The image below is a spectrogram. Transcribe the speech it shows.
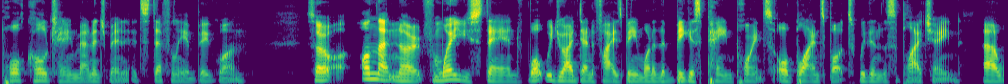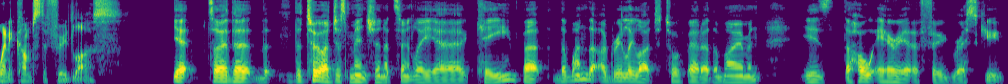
poor cold chain management. It's definitely a big one. So, on that note, from where you stand, what would you identify as being one of the biggest pain points or blind spots within the supply chain uh, when it comes to food loss? Yeah, so the, the, the two I just mentioned are certainly uh, key, but the one that I'd really like to talk about at the moment is the whole area of food rescue.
